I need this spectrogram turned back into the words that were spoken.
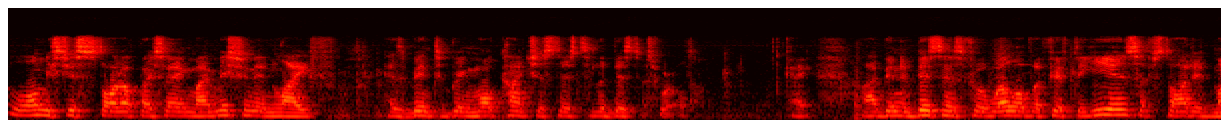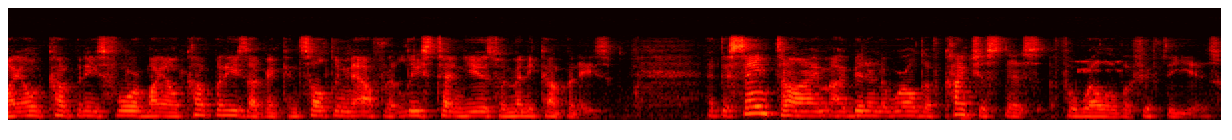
let me just start off by saying my mission in life has been to bring more consciousness to the business world. Okay, I've been in business for well over 50 years. I've started my own companies, four of my own companies. I've been consulting now for at least 10 years for many companies. At the same time, I've been in the world of consciousness for well over 50 years,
